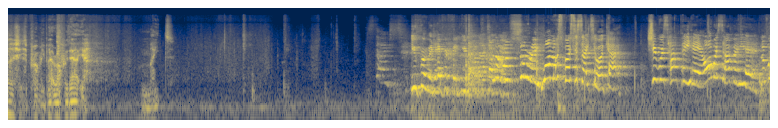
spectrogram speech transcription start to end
well, she's probably better off without you, mate. You've ruined everything you know that, don't you? I'm sorry. What am I supposed to say to her, Kat? She was happy here. I was happy here. Look,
